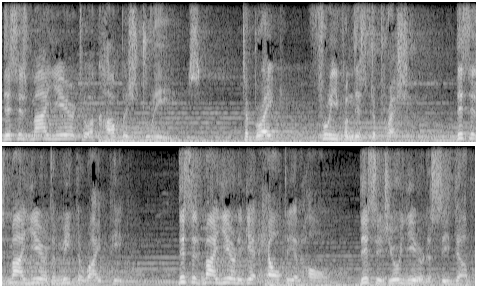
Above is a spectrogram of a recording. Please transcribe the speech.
This is my year to accomplish dreams, to break free from this depression. This is my year to meet the right people. This is my year to get healthy and whole. This is your year to see double.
